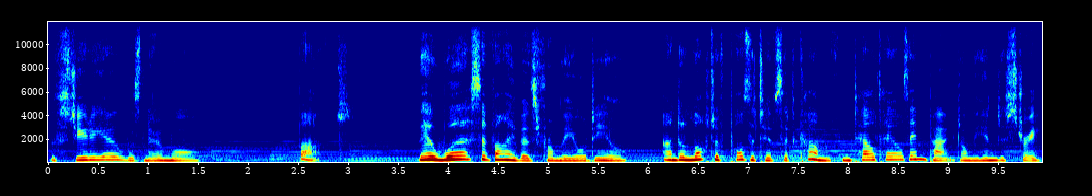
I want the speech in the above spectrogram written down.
The studio was no more. But there were survivors from the ordeal, and a lot of positives had come from Telltale's impact on the industry.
